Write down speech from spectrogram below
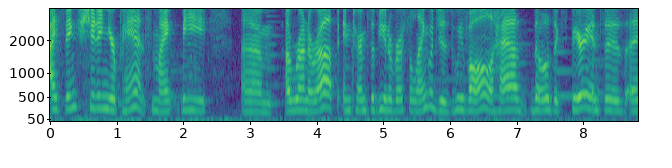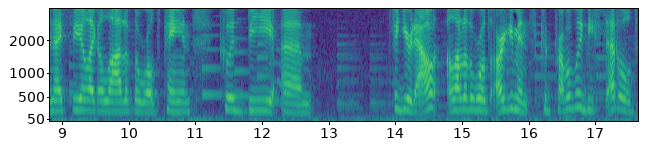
I think shitting your pants might be um, a runner up in terms of universal languages. We've all had those experiences, and I feel like a lot of the world's pain could be um, figured out. A lot of the world's arguments could probably be settled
